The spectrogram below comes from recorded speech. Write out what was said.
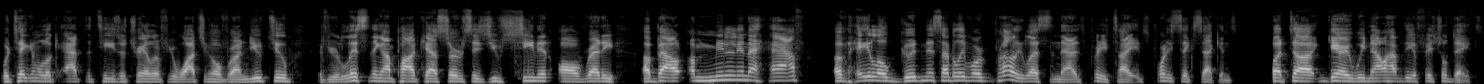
we're taking a look at the teaser trailer. If you're watching over on YouTube, if you're listening on podcast services, you've seen it already. About a minute and a half of Halo goodness, I believe, or probably less than that. It's pretty tight. It's 26 seconds. But uh, Gary, we now have the official date.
